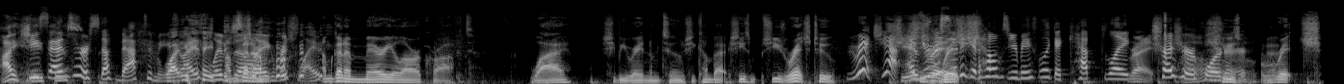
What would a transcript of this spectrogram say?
I hate She sends this. her stuff back to me, Why so do I you just hate live this? the I'm gonna- like rich life. I'm gonna marry Lara Croft. Why? She be raiding them tombs. She come back. She's she's rich too. rich, yeah. She and is you're rich. just sitting at home, so you're basically like a kept like Right. treasure hoarder. She's rich.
